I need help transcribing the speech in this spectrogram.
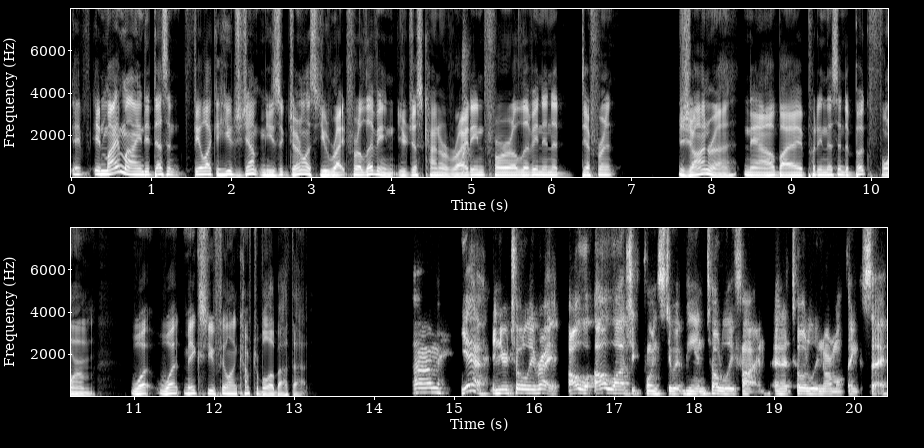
if, in my mind it doesn't feel like a huge jump. Music journalist, you write for a living. You're just kind of writing for a living in a different genre now by putting this into book form. What what makes you feel uncomfortable about that? Um, yeah, and you're totally right. All all logic points to it being totally fine and a totally normal thing to say.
